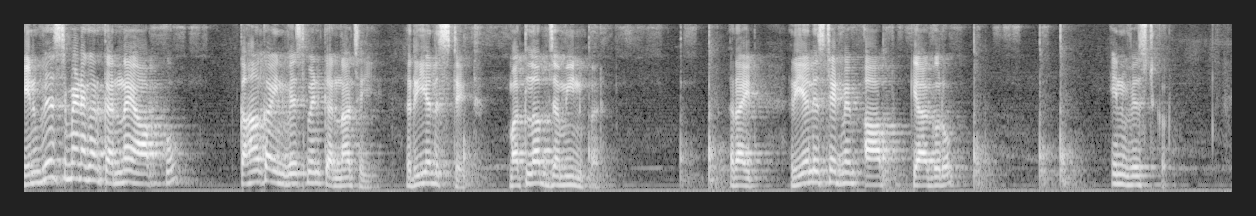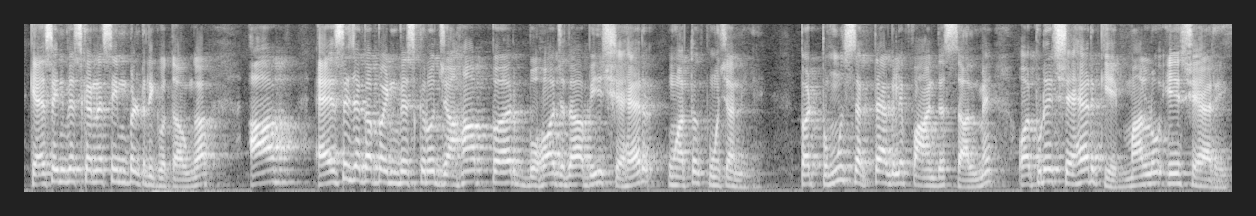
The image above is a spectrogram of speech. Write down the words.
इन्वेस्टमेंट अगर करना है आपको, कहाँ का इन्वेस्टमेंट करना चाहिए? रियल इस्टेट मतलब ज़मीन पर। राइट रियल इस्टेट में आप क्या करो? इन्वेस्ट करो। कैसे इन्वेस्ट करना सिंपल ट्रिक बताऊँगा। आप ऐसे जगह पर इन्वेस्ट करो जहाँ पर बहुत ज़्यादा अभी शहर वहाँ तक पहुँचा नहीं है। बट पहुँच सकता है अगले पाँच दस साल में और पूरे शहर के, मान लो ए शहर एक,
